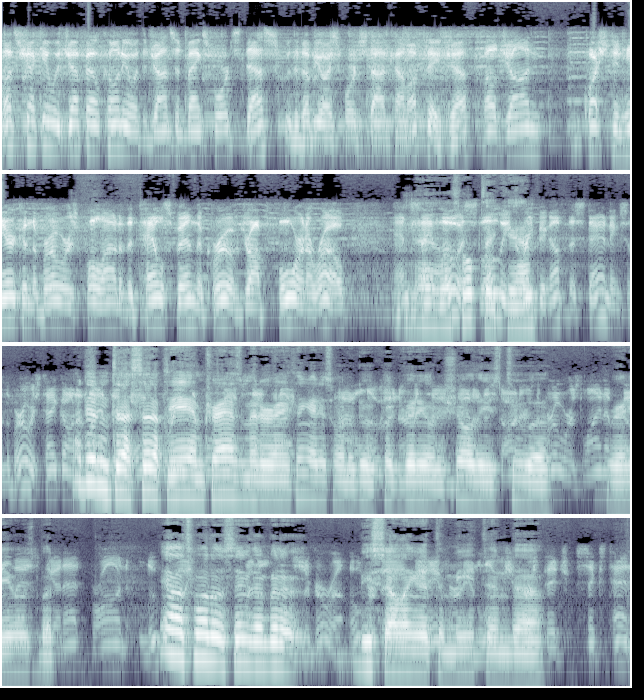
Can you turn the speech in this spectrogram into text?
Let's check in with Jeff Falconio at the Johnson Bank Sports Desk with the WISports.com update. Jeff. Well, John, question here can the Brewers pull out of the tailspin? The crew have dropped four in a row. And yeah, St. Louis slowly creeping up the standings, So the Brewers take on. I didn't uh, set up the AM transmitter or anything. I just wanted to do a quick video to show these two uh, radios, but yeah, it's one of those things I'm gonna be selling it to Schaefer, meet and, uh, 6'10".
